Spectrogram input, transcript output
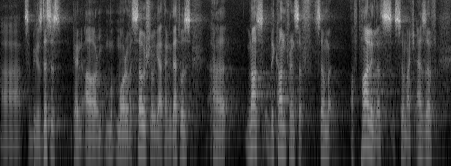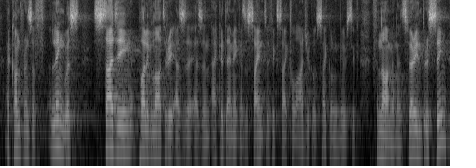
Uh, so because this is kind of our more of a social gathering, that was uh, not the conference of, some, of polyglots so much as of a conference of linguists studying polyglottery as, a, as an academic, as a scientific, psychological, psycholinguistic phenomenon. It's very interesting.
